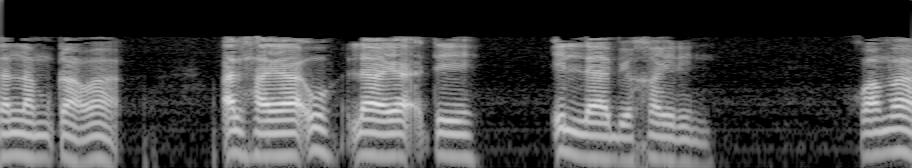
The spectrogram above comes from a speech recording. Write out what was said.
สัลลัมกล่าวว่า อัลฮายาอุลายะตีอิลลาบิคอยริน ความว่า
